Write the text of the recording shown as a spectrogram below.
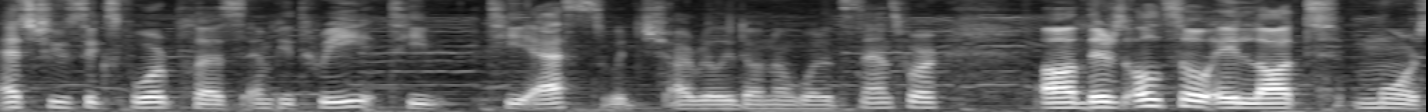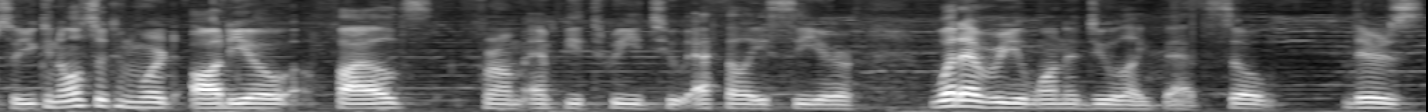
H.264 plus MP3 T TS, which I really don't know what it stands for. Uh, there's also a lot more. So you can also convert audio files from MP3 to FLAC or whatever you want to do like that. So there's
